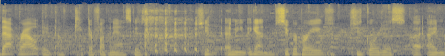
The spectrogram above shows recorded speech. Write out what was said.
that route, it, I'll kick their fucking ass because she. I mean, again, super brave. She's gorgeous. I, I'm.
